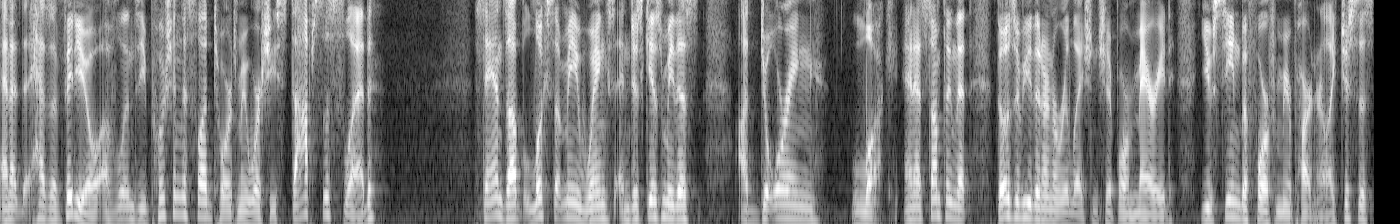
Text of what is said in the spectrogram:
and it has a video of Lindsay pushing the sled towards me where she stops the sled, stands up, looks at me, winks, and just gives me this adoring look. And it's something that those of you that are in a relationship or married, you've seen before from your partner, like just this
